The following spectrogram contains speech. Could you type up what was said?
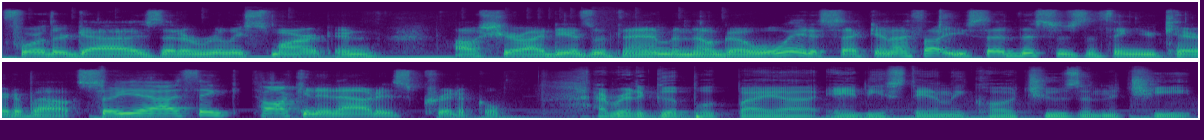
four other guys that are really smart, and I'll share ideas with them, and they'll go, Well, wait a second. I thought you said this was the thing you cared about. So, yeah, I think talking it out is critical. I read a good book by uh, Andy Stanley called Choosing to Cheat.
